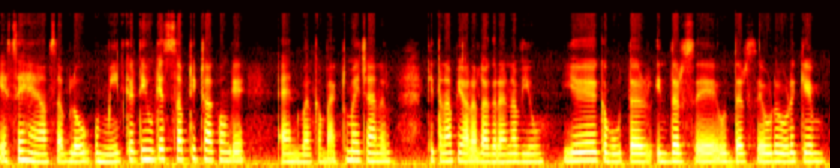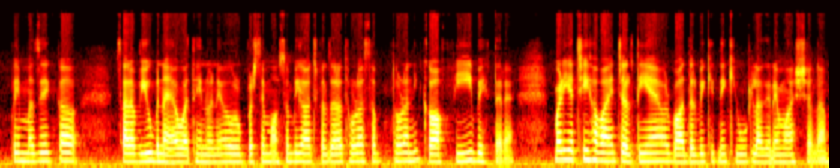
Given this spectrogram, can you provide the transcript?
कैसे हैं आप सब लोग? उम्मीद करती हूँ कि सब ठीक ठाक होंगे। And welcome back to my channel कितना प्यारा लग रहा है ना व्यू ये कबूतर इधर से, उधर से उड़ उड़ के भाई मज़े का सारा व्यू बनाया हुआ था इन्होंने। और ऊपर से मौसम भी आजकल ज़रा थोड़ा सा, थोड़ा नहीं, काफ़ी बेहतर है। बड़ी अच्छी हवाएँ चलती हैं और बादल भी कितने क्यूट लग रहे हैं, माशाल्लाह।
